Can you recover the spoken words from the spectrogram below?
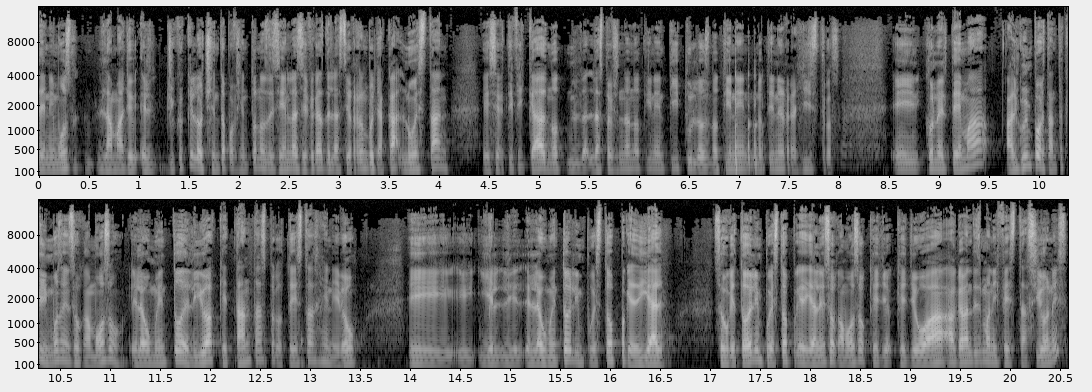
tenemos la mayor, el- yo creo que el 80% nos decían las cifras de las tierras en Boyacá no están eh, certificadas, no- la- las personas no tienen títulos, no tienen, no tienen registros. Eh, con el tema, algo importante que vimos en Sogamoso, el aumento del IVA que tantas protestas generó eh, y el, el aumento del impuesto predial, sobre todo el impuesto predial en Sogamoso que, que llevó a, a grandes manifestaciones.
